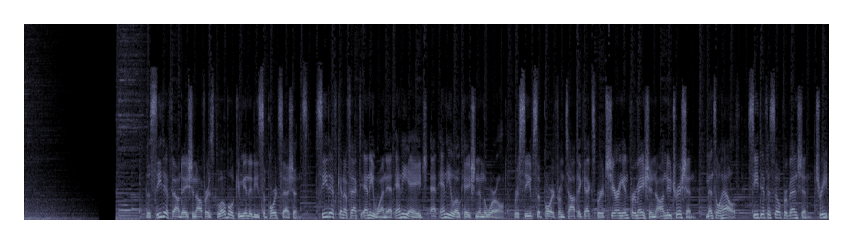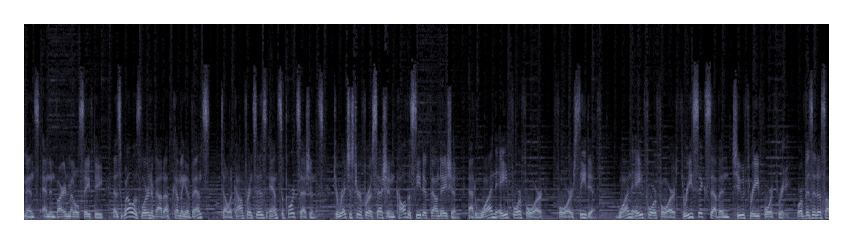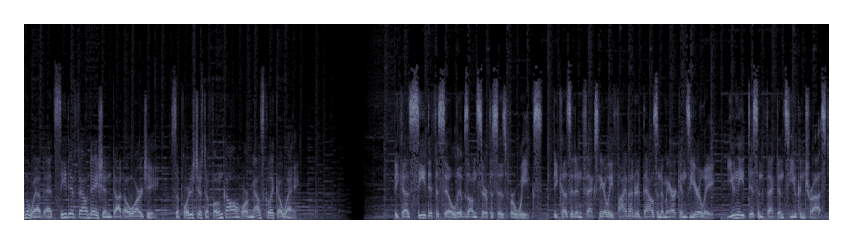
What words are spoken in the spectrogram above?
The C. diff Foundation offers global community support sessions. C. diff can affect anyone at any age, at any location in the world. Receive support from topic experts sharing information on nutrition, mental health, C. difficile prevention, treatments, and environmental safety, as well as learn about upcoming events, teleconferences, and support sessions. To register for a session, call the C. diff Foundation at 1 844 4 C. diff. 1 844 367 2343 or visit us on the web at cdifffoundation.org. Support is just a phone call or mouse click away. Because C. difficile lives on surfaces for weeks, because it infects nearly 500,000 Americans yearly, you need disinfectants you can trust.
